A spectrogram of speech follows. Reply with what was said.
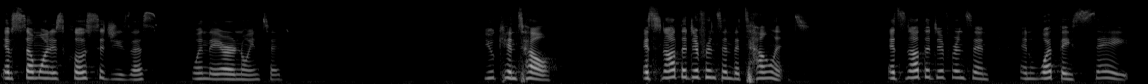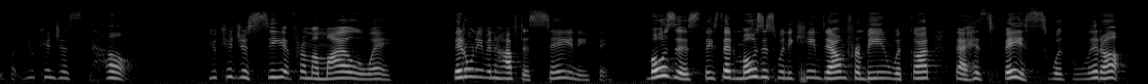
if someone is close to Jesus when they are anointed. You can tell. It's not the difference in the talent, it's not the difference in, in what they say, but you can just tell. You can just see it from a mile away. They don't even have to say anything. Moses, they said Moses, when he came down from being with God, that his face was lit up,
